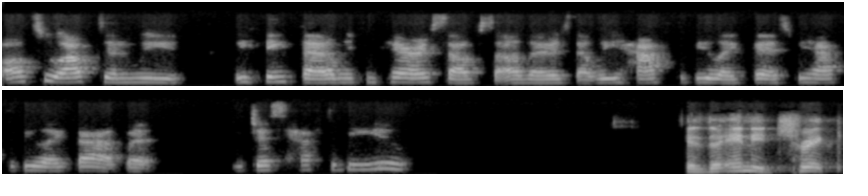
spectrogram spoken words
all too often we we think that and we compare ourselves to others that we have to be like this, we have to be like that, but you just have to be you is there any trick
